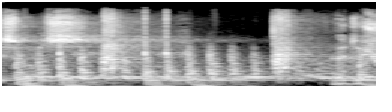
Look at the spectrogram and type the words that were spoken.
ressources, le deux.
